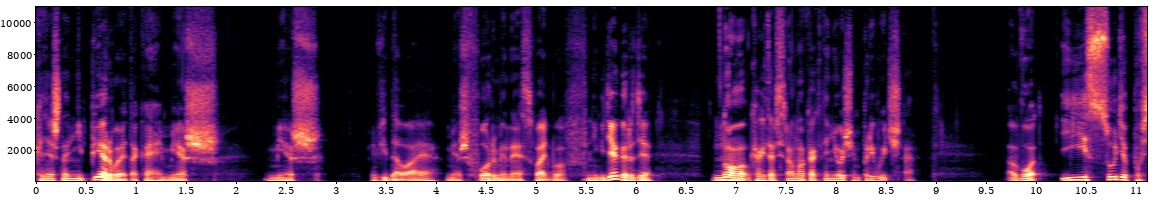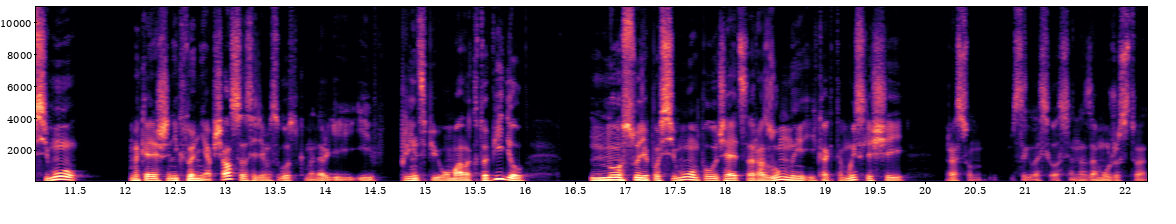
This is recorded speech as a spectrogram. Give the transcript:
конечно, не первая такая меж, межвидовая, межформенная свадьба в Нигдегороде, но как-то все равно как-то не очень привычно. Вот. И, судя по всему, мы, конечно, никто не общался с этим сгустком энергии, и, в принципе, его мало кто видел, но, судя по всему, он получается разумный и как-то мыслящий, раз он согласился на замужество,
